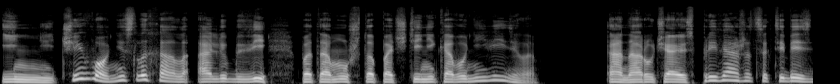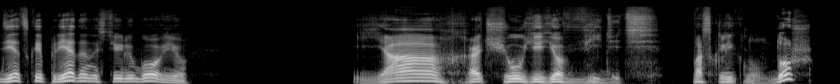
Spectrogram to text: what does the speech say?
и ничего не слыхала о любви, потому что почти никого не видела. Она, ручаюсь, привяжется к тебе с детской преданностью и любовью. «Я хочу ее видеть!» — воскликнул Дош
